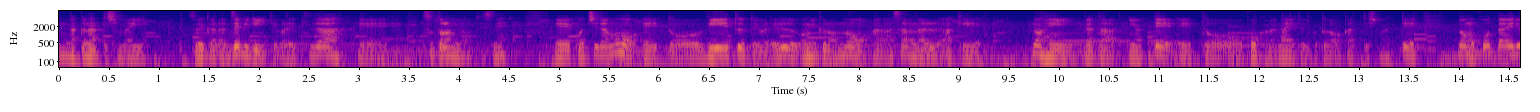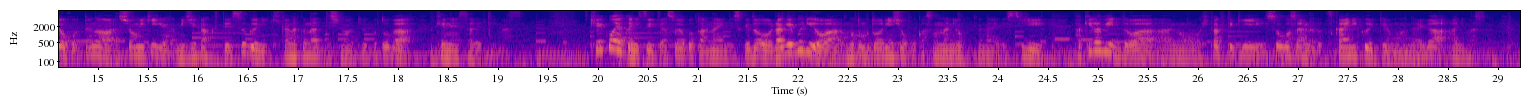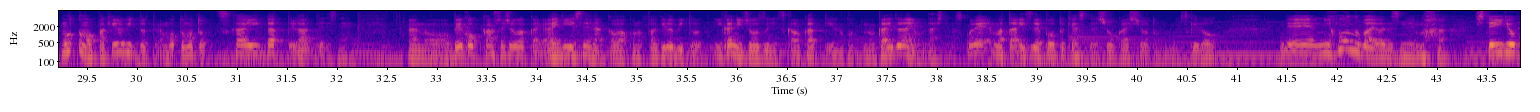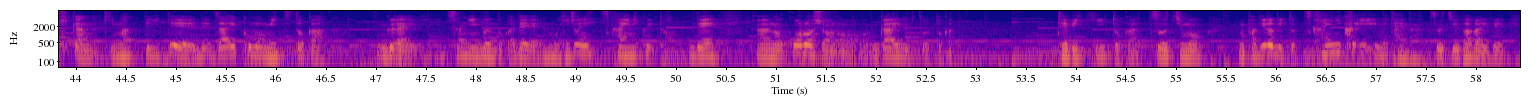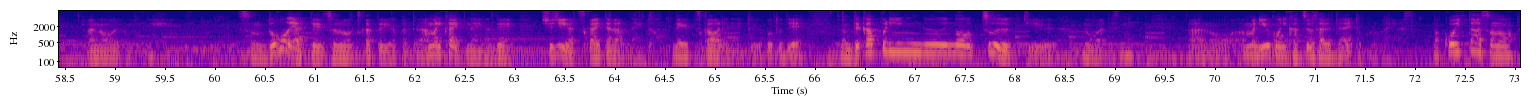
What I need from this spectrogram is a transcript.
なくなってしまい、それからゼビリーと言われてた、えー、ソトロミノンですね。えー、こちらも、えーと、VA2 と言われるオミクロンのあさらなる明けの変異型によって、えーと、効果がないということが分かってしまってどうも抗体療法というのは賞味期限が短くてすぐに効かなくなってしまうということが懸念されています経口薬についてはそういうことはないんですけどラゲブリオはもともと臨床効果そんなに大きくないですしパキロビッドはあの比較的相互作用など使いにくいという問題がありますもっともパキロビッドっていうのはもっともっと使い勝手があってですねあの米国感染症学会 IDSA なんかはこのパキロビットをいかに上手に使うかっていうのことのガイドラインを出してます。これまたいずれポッドキャストで紹介しようと思うんですけど、で日本の場合はですね、まあ、指定医療機関が決まっていてで在庫も3つとかぐらい3人分とかでもう非常に使いにくいと。であの厚労省のガイドとか手引きとか通知もパキロビット使いにくいみたいな通知ばかりであのそのどうやってそれを使ったらいいのかってあんまり書いてないので主治医が使いたがらないとで使われないということでそのデカプリングのツールっていうのがですねあのあんまり有効に活用されてないところがあります、まあ、こういったその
